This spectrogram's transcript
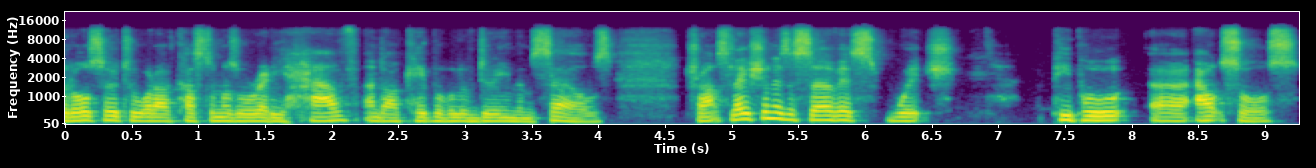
but also to what our customers already have and are capable of doing themselves. Translation is a service which people uh, outsource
